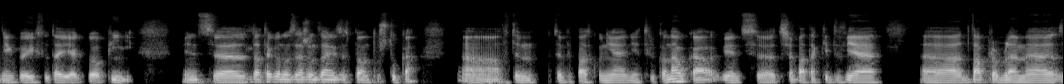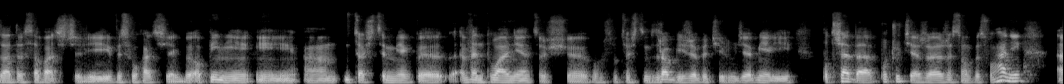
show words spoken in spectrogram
jakby ich tutaj jakby opinii. Więc e, dlatego no, zarządzanie zespołem to sztuka. W tym, w tym wypadku nie, nie tylko nauka, więc trzeba takie dwie E, dwa problemy zaadresować, czyli wysłuchać jakby opinii i coś z tym jakby ewentualnie coś, e, po prostu coś z tym zrobić, żeby ci ludzie mieli potrzebę, poczucie, że, że są wysłuchani, e,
